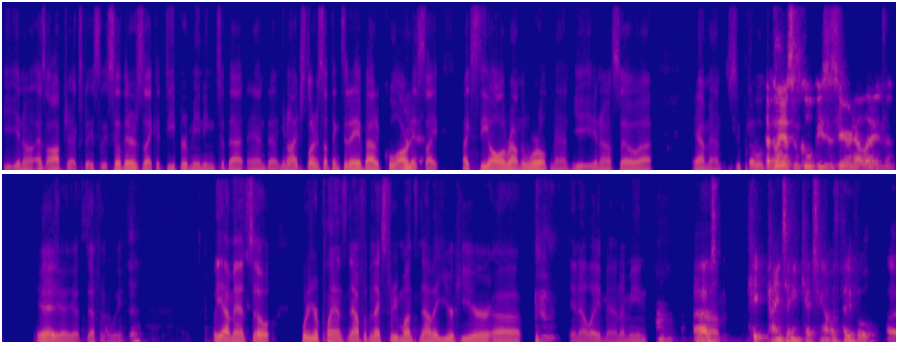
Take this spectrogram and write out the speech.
you know as objects basically so there's like a deeper meaning to that and uh, you know i just learned something today about a cool artist like like see all around the world man you, you know so uh yeah man super Cool. cool guy. Definitely have some cool pieces here in LA, man. yeah Yeah. yeah yeah definitely Yeah. Well yeah man so what are your plans now for the next three months? Now that you're here uh, in LA, man. I mean, Uh, just um, keep painting and catching up with people. I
